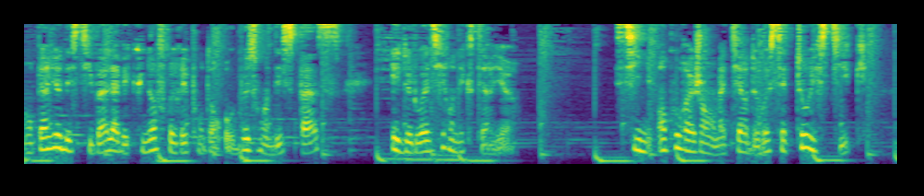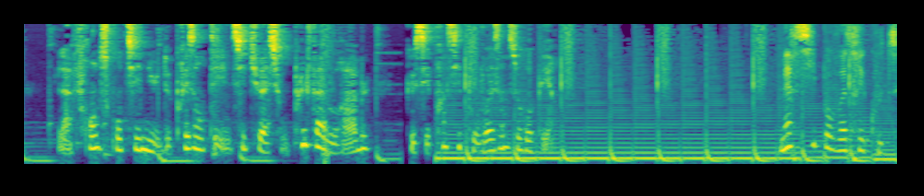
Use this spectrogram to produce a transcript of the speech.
en période estivale avec une offre répondant aux besoins d'espace et de loisirs en extérieur. Signe encourageant en matière de recettes touristiques, la France continue de présenter une situation plus favorable que ses principaux voisins européens. Merci pour votre écoute.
